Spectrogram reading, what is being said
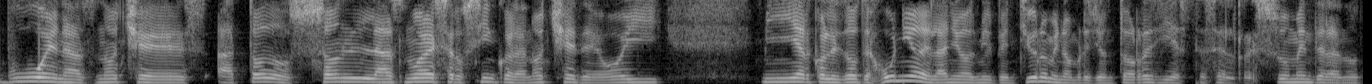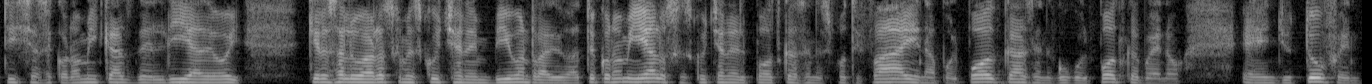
Buenas noches a todos. Son las 9.05 de la noche de hoy, miércoles 2 de junio del año 2021. Mi nombre es John Torres y este es el resumen de las noticias económicas del día de hoy. Quiero saludar a los que me escuchan en vivo en Radio Dato Economía, los que escuchan el podcast en Spotify, en Apple Podcast, en Google Podcast, bueno, en YouTube,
